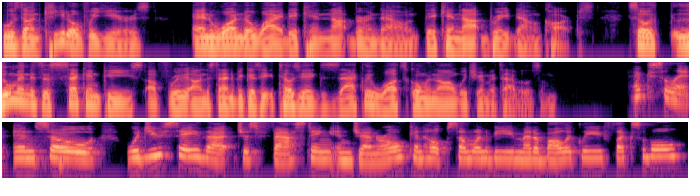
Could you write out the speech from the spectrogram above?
who's done keto for years and wonder why they cannot burn down, they cannot break down carbs. So Lumen is the second piece of really understanding because it tells you exactly what's going on with your metabolism. Excellent. And so, would you say that just fasting in general can help someone be metabolically flexible?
